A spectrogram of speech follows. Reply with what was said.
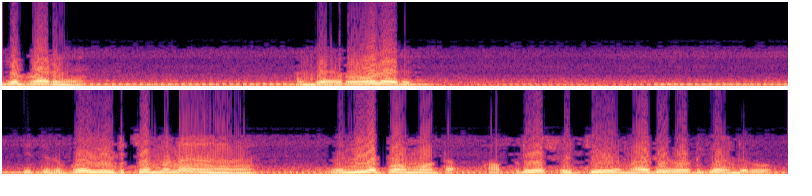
இங்க பாருங்க. அந்த ரோலர் இதுல போய் இடிச்சோம்னா வெளியே போக மாட்டோம். அப்படியே சுற்றி மறுபடியும் ரோட்டுக்கு வந்துருவோம்.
